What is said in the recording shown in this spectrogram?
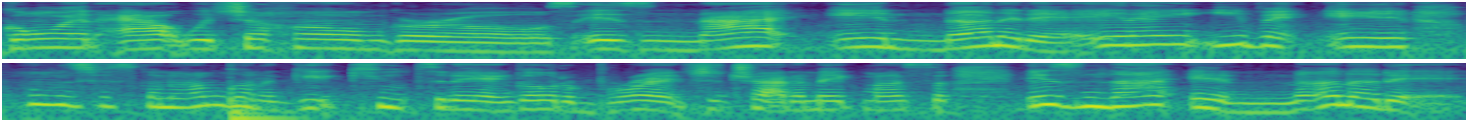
going out with your homegirls. It's not in none of that. It ain't even in oh, I'm just gonna I'm gonna get cute today and go to brunch and try to make myself it's not in none of that.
